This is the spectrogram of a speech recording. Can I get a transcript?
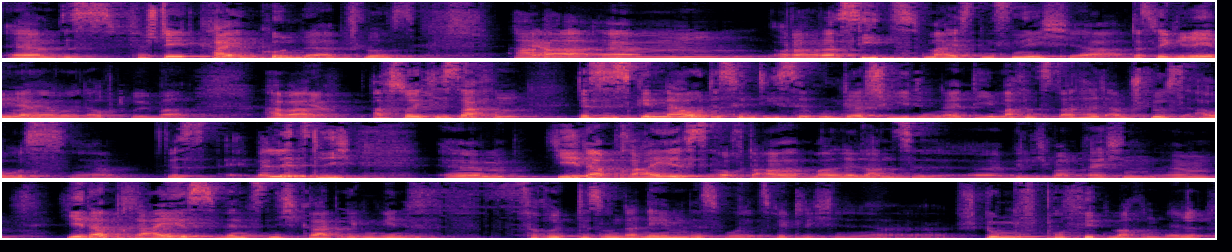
Ähm, das versteht kein Kunde am Schluss aber ja. ähm, oder oder sieht's meistens nicht, ja. Deswegen reden ja. wir ja heute auch drüber. Aber ja. auf solche Sachen, das ist genau, das sind diese Unterschiede, ne? Die machen es dann halt am Schluss aus, ja. Das, weil letztlich ähm, jeder Preis, auch da mal eine Lanze äh, will ich mal brechen. Ähm, jeder Preis, wenn es nicht gerade irgendwie ein verrücktes Unternehmen ist, wo jetzt wirklich äh, stumpf Profit machen will.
